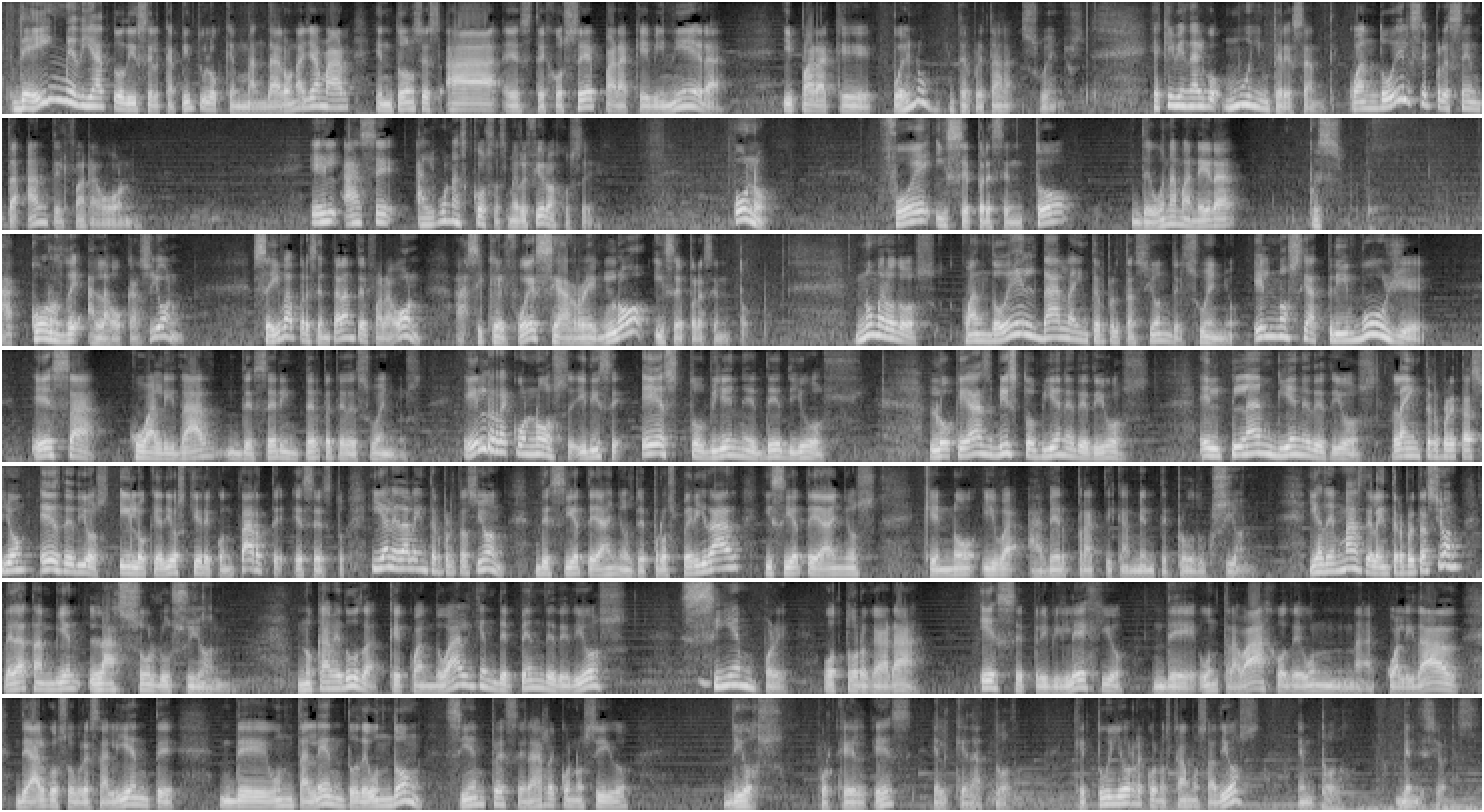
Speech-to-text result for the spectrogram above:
De inmediato, dice el capítulo, que mandaron a llamar entonces a este José para que viniera y para que, bueno, interpretara sueños. Y aquí viene algo muy interesante. Cuando él se presenta ante el faraón, él hace algunas cosas, me refiero a José. Uno, fue y se presentó de una manera, pues, acorde a la ocasión. Se iba a presentar ante el faraón, así que él fue, se arregló y se presentó. Número dos, cuando él da la interpretación del sueño, él no se atribuye esa cualidad de ser intérprete de sueños. Él reconoce y dice, esto viene de Dios. Lo que has visto viene de Dios. El plan viene de Dios. La interpretación es de Dios. Y lo que Dios quiere contarte es esto. Y ya le da la interpretación de siete años de prosperidad y siete años que no iba a haber prácticamente producción. Y además de la interpretación, le da también la solución. No cabe duda que cuando alguien depende de Dios, siempre otorgará ese privilegio de un trabajo, de una cualidad, de algo sobresaliente, de un talento, de un don, siempre será reconocido Dios, porque Él es el que da todo. Que tú y yo reconozcamos a Dios en todo. Bendiciones.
